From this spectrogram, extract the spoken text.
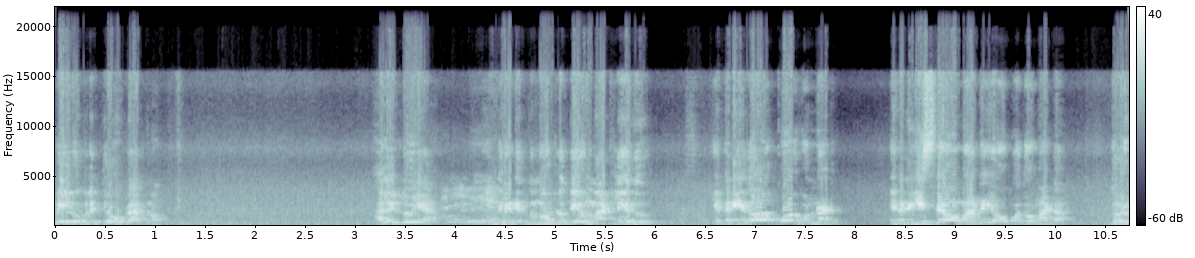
వెయ్యి రూపాయలు ఎత్తే ఓ ప్రార్థన. హలే హల్లెలూయా. ఎందుకంటే ఇతని నోట్లో దేవుని మాట లేదు. ఇతను ఏదో కోరుకుంటున్నాడు. ఇతనికి ఇస్తే ఓ మాట ఇవ్వకపోతే ఓ మాట. దొరికి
